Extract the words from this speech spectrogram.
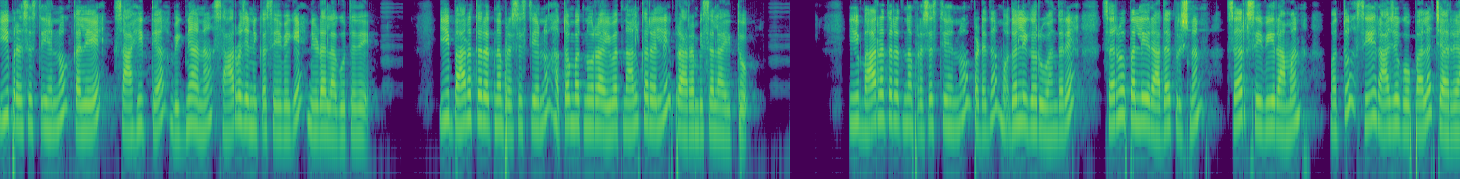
ಈ ಪ್ರಶಸ್ತಿಯನ್ನು ಕಲೆ, ಸಾಹಿತ್ಯ, ವಿಜ್ಞಾನ, ಸಾರ್ವಜನಿಕ ಸೇವೆಗೆ ನೀಡಲಾಗುತ್ತದೆ. ಈ ಭಾರತ ರತ್ನ ಪ್ರಶಸ್ತಿಯನ್ನು ಹತ್ತೊಂಬತ್ತು ನೂರ ಐವತ್ನಾಲ್ಕರಲ್ಲಿ ಪ್ರಾರಂಭಿಸಲಾಯಿತು. ಈ ಭಾರತ ರತ್ನ ಪ್ರಶಸ್ತಿಯನ್ನು ಪಡೆದ ಮೊದಲಿಗರು ಅಂದರೆ Sarvepalli Radhakrishnan, sir C V Raman ಮತ್ತು ಸಿ ರಾಜಗೋಪಾಲಾಚಾರ್ಯ.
